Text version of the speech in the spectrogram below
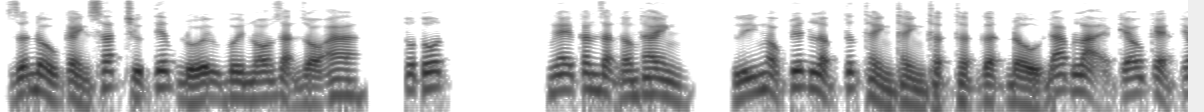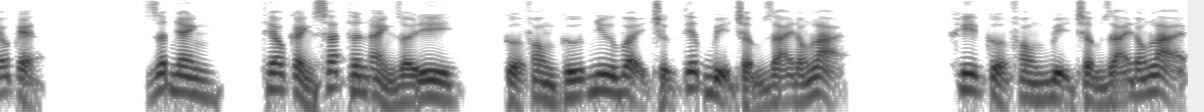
Dẫn đầu cảnh sát trực tiếp đối với nó dặn dò, a, tốt tốt. Nghe căn dặn âm thanh, lý ngọc tuyết lập tức thành thành thật thật gật đầu đáp lại kéo kẹt kéo kẹt. Rất nhanh, theo cảnh sát thân ảnh rời đi, cửa phòng cứ như vậy trực tiếp bị chậm rãi đóng lại. Khi cửa phòng bị chậm rãi đóng lại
